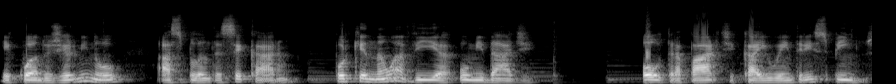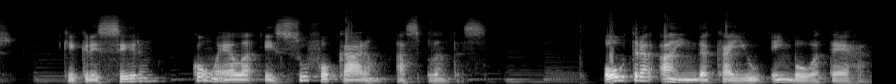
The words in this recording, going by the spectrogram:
e quando germinou, as plantas secaram, porque não havia umidade. Outra parte caiu entre espinhos, que cresceram com ela e sufocaram as plantas. Outra ainda caiu em boa terra,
